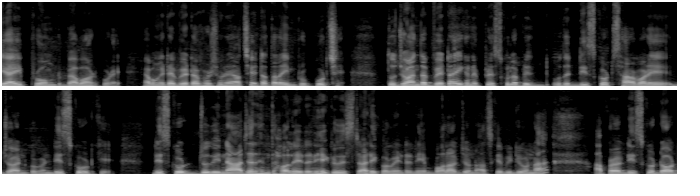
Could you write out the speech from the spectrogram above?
এআই প্রম্পট ব্যবহার করে। এবং এটা বেটা ভার্সনে আছে, এটা তারা ইমপ্রুভ করছে। তো জয়েন দ্য বেটা এখানে প্রেস করলে আপনি ওদের ডিসকোড সার্ভারে জয়েন করবেন। ডিসকোডকে ডিসকোড যদি না জানেন, তাহলে এটা নিয়ে একটু স্টাডি করবেন। এটা নিয়ে বলার জন্য আজকে ভিডিও না। আপনারা ডিসকোড ডট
